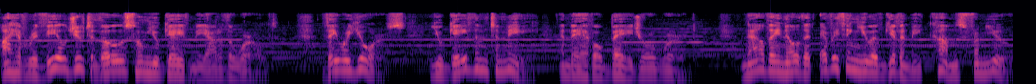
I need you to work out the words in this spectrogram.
I have revealed you to those whom you gave me out of the world. They were yours. You gave them to me, and they have obeyed your word. Now they know that everything you have given me comes from you.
